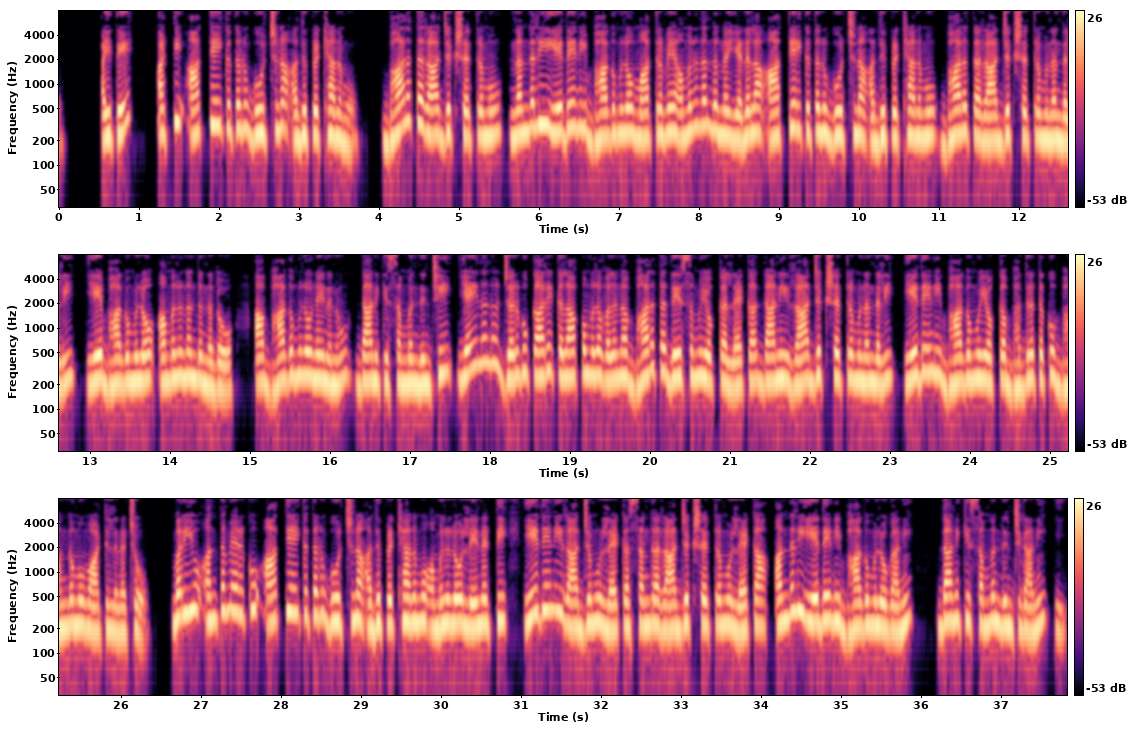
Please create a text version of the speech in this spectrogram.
అయితే అట్టి ఆత్యయికతను గూర్చిన అధిప్రఖ్యానము భారత రాజ్యక్షేత్రము నందలి ఏదేని భాగములో మాత్రమే అమలునందున్న ఎడల ఆత్యయికతను గూర్చిన అధిప్రఖ్యానము భారత రాజ్యక్షేత్రమునందలి ఏ భాగములో అమలునందున్నదో ఆ భాగములోనైనను దానికి సంబంధించి ఎయినను జరుగు కార్యకలాపముల వలన భారతదేశము యొక్క లేక దాని రాజ్యక్షేత్రమునందలి ఏదేని భాగము యొక్క భద్రతకు భంగము వాటిల్లినచో. మరియు అంతమేరకు ఆత్యయికతను గూర్చిన అధిప్రఖ్యానము అమలులో లేనట్టి ఏదేని రాజ్యము లేక సంఘ రాజ్యక్షేత్రము లేక అందలి ఏదేని భాగములో గాని దానికి సంబంధించిగాని ఈ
